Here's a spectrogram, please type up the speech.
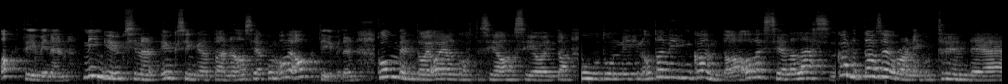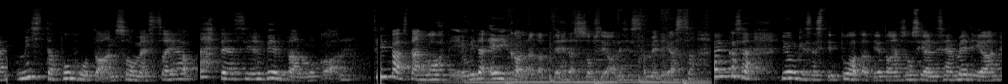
aktiivinen. Niinkin yksinä, yksinkertainen asia kuin ole aktiivinen. Kommentoi ajankohtaisia asioita, puutu niihin, ota niihin kantaa, ole siellä läsnä. Kannattaa seuraa niinku trendejä ja mistä puhutaan somessa ja lähteä siihen virtaan mukaan. Sitten päästään kohtiin, mitä ei kannata tehdä sosiaalisessa mediassa. Vaikka sä julkisesti tuotat jotain sosiaaliseen mediaan,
